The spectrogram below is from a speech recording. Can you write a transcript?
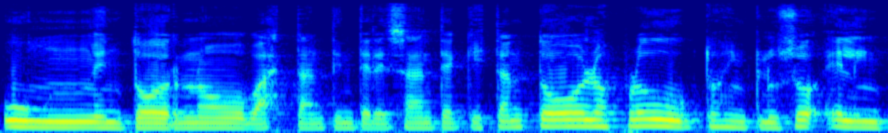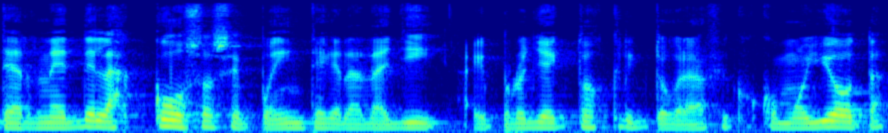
un entorno bastante interesante. Aquí están todos los productos, incluso el Internet de las cosas se puede integrar allí. Hay proyectos criptográficos como IOTA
